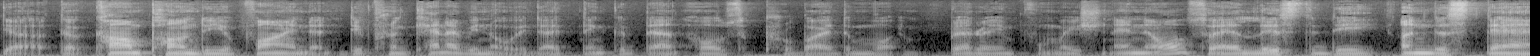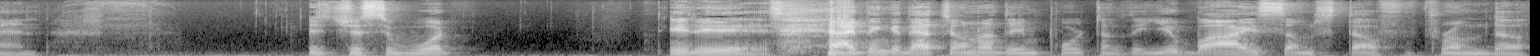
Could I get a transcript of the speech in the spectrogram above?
the, the compound you find and different cannabinoid. I think that also provide the more better information, and also at least they understand. It's just what It is. I think that's another important thing. You buy some stuff from the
